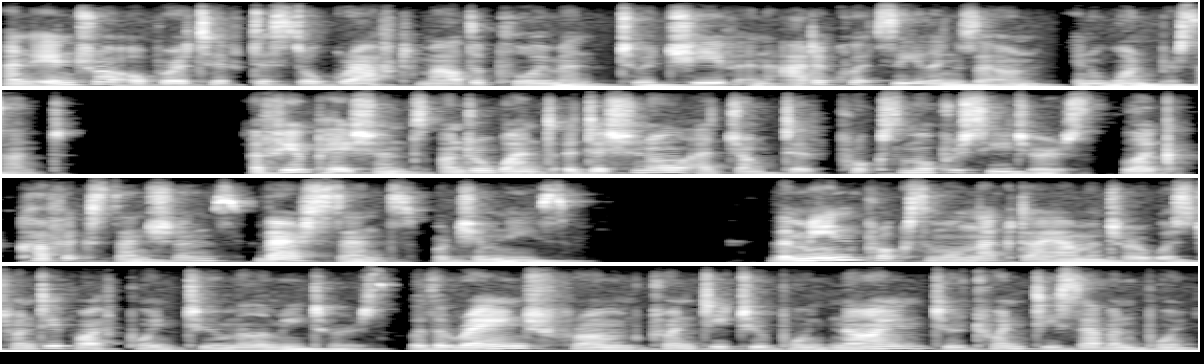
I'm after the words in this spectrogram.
and intraoperative distal graft maldeployment to achieve an adequate sealing zone in 1%. A few patients underwent additional adjunctive proximal procedures like cuff extensions, bare stents, or chimneys. The mean proximal neck diameter was 25.2 mm, with a range from 22.9 to 27.5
